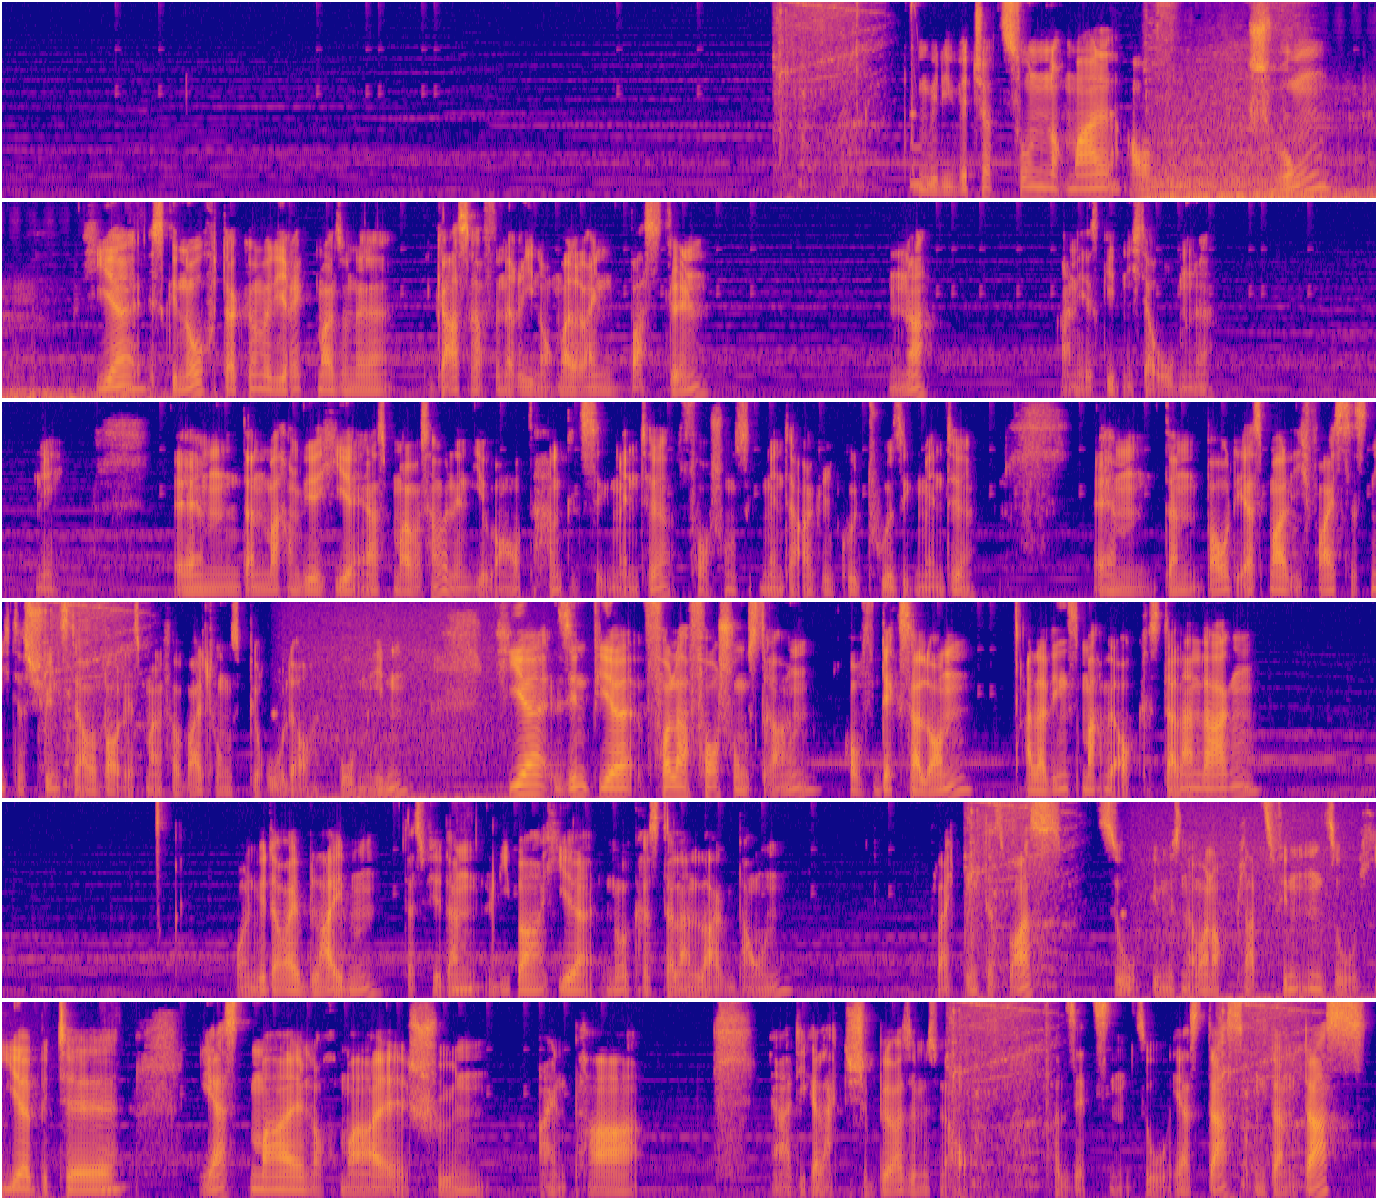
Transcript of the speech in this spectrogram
Bringen wir die Wirtschaftszonen nochmal auf Schwung. Hier ist genug. Da können wir direkt mal so eine Gasraffinerie nochmal rein basteln. Na? Ah ne, es geht nicht da oben, ne? Nee. Ähm, dann machen wir hier erstmal, was haben wir denn hier überhaupt? Handelssegmente, Forschungssegmente, Agrikultursegmente. Ähm, dann baut erstmal, ich weiß das ist nicht das Schönste, aber baut erstmal ein Verwaltungsbüro da oben hin. Hier sind wir voller Forschungsdrang auf Dexalon. Allerdings machen wir auch Kristallanlagen. Wollen wir dabei bleiben, dass wir dann lieber hier nur Kristallanlagen bauen. Vielleicht bringt das was. So, wir müssen aber noch Platz finden. So, hier bitte erstmal nochmal schön ein paar... Ja, die galaktische Börse müssen wir auch versetzen. So, erst das und dann das.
